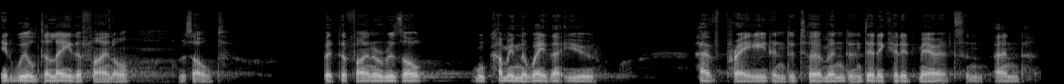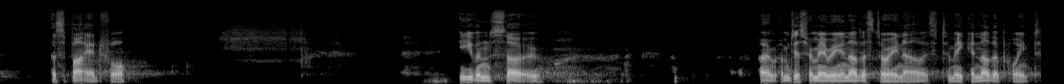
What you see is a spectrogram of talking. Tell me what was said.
it will delay the final result. But the final result will come in the way that you have prayed and determined and dedicated merits and, and aspired for. Even so, I'm just remembering another story now, is to make another point.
